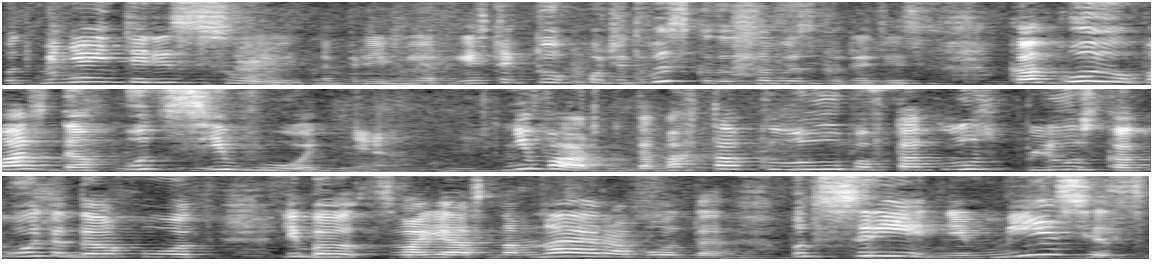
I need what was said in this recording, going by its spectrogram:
Вот меня интересует, например, если кто хочет высказаться, выскажитесь. Какой у вас доход сегодня? Неважно, там автоклуб, автоклуб плюс какой-то доход, либо своя основная работа. Вот в среднем месяц,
